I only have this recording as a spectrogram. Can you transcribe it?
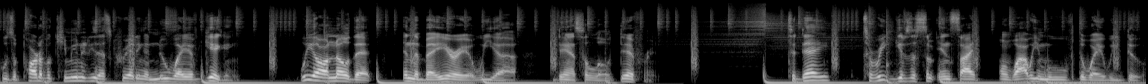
who's a part of a community that's creating a new way of gigging. We all know that in the Bay Area, we uh, dance a little different. Today, Tariq gives us some insight on why we move the way we do.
